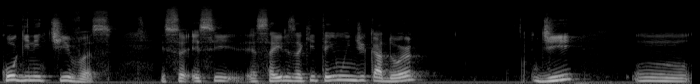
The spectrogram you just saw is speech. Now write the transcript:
cognitivas. Esse, esse, essa íris aqui tem um indicador de um,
